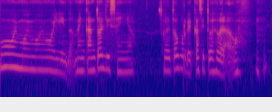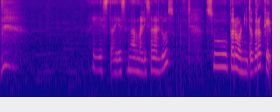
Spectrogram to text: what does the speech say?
Muy, muy, muy, muy lindo. Me encantó el diseño. Sobre todo porque casi todo es dorado. Ahí está, ya se normalizó la luz. Súper bonito. Creo que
